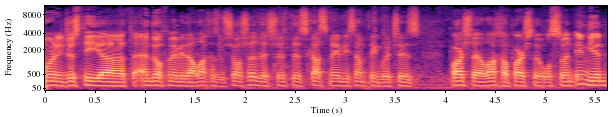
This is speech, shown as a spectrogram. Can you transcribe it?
morning, just the, uh, to end off maybe the halachas of Shosha, just discuss maybe something which is partially halacha, partially also an inyan,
